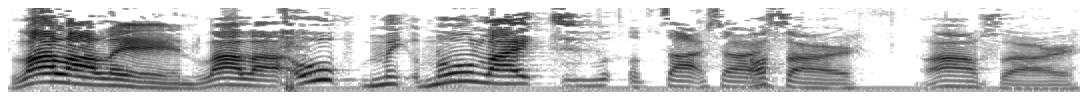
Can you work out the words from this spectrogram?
la la land la la oop Me- moonlight I'm sorry, sorry. i'm sorry i'm sorry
